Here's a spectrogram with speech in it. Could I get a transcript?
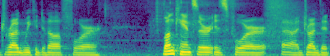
drug we could develop for lung cancer is for a drug that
